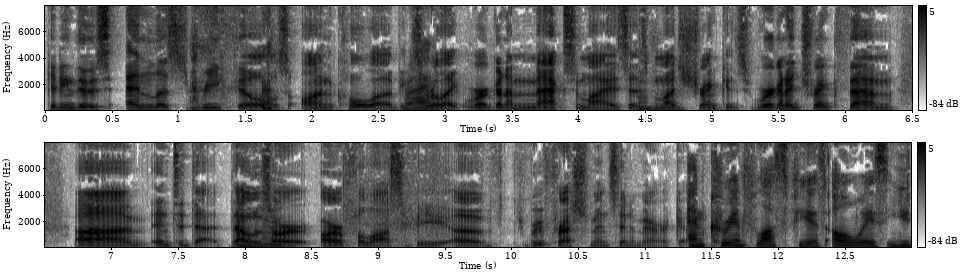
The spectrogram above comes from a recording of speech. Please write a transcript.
getting those endless refills on cola because Right. Mm-hmm. we're like, we're going to maximize as much drink as we're going to drink them um, into debt. That was our, our philosophy of refreshments in America. And Korean philosophy is always you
